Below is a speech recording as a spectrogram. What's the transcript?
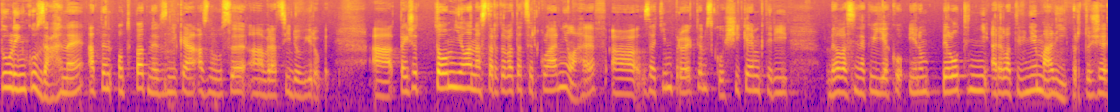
tu linku zahne a ten odpad nevzniká a znovu se vrací do výroby. A, takže to měla nastartovat ta cirkulární lahev a za tím projektem s košíkem, který byl vlastně takový jako jenom pilotní a relativně malý, protože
